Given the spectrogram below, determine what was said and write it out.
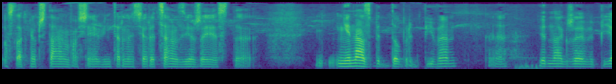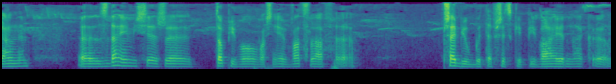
ostatnio czytałem właśnie w internecie recenzję, że jest nie nazbyt dobrym piwem, jednakże wypijalnym. Zdaje mi się, że to piwo właśnie Wacław przebiłby te wszystkie piwa, jednak e,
